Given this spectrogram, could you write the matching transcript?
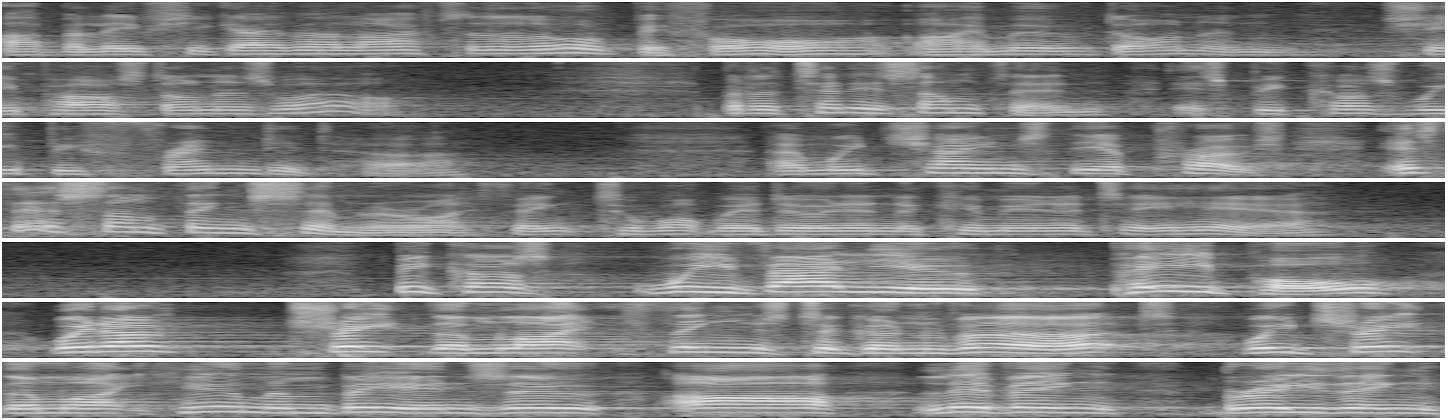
I believe she gave her life to the Lord before I moved on and she passed on as well. But I tell you something, it's because we befriended her and we change the approach. Is there something similar, I think, to what we're doing in the community here? Because we value people, we don't treat them like things to convert. We treat them like human beings who are living, breathing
